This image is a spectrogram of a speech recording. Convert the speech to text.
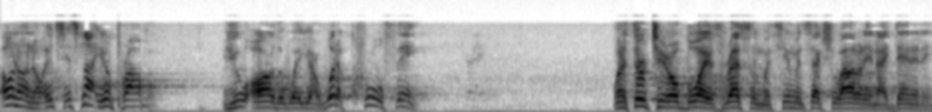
Oh, no, no, it's, it's not your problem. You are the way you are. What a cruel thing. When a 13 year old boy is wrestling with human sexuality and identity,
